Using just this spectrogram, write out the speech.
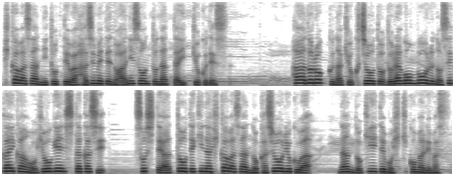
氷川さんにとっては初めてのアニソンとなった一曲です。ハードロックな曲調とドラゴンボールの世界観を表現した歌詞、そして圧倒的な氷川さんの歌唱力は、何度聴いても引き込まれます。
